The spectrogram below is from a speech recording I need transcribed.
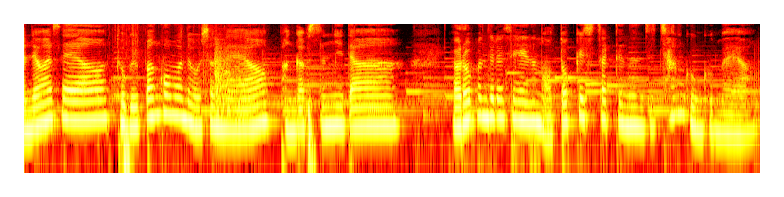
안녕하세요. 독일 빵 고문에 오셨네요. 반갑습니다. 여러분들의 새해는 어떻게 시작됐는지 참 궁금해요.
